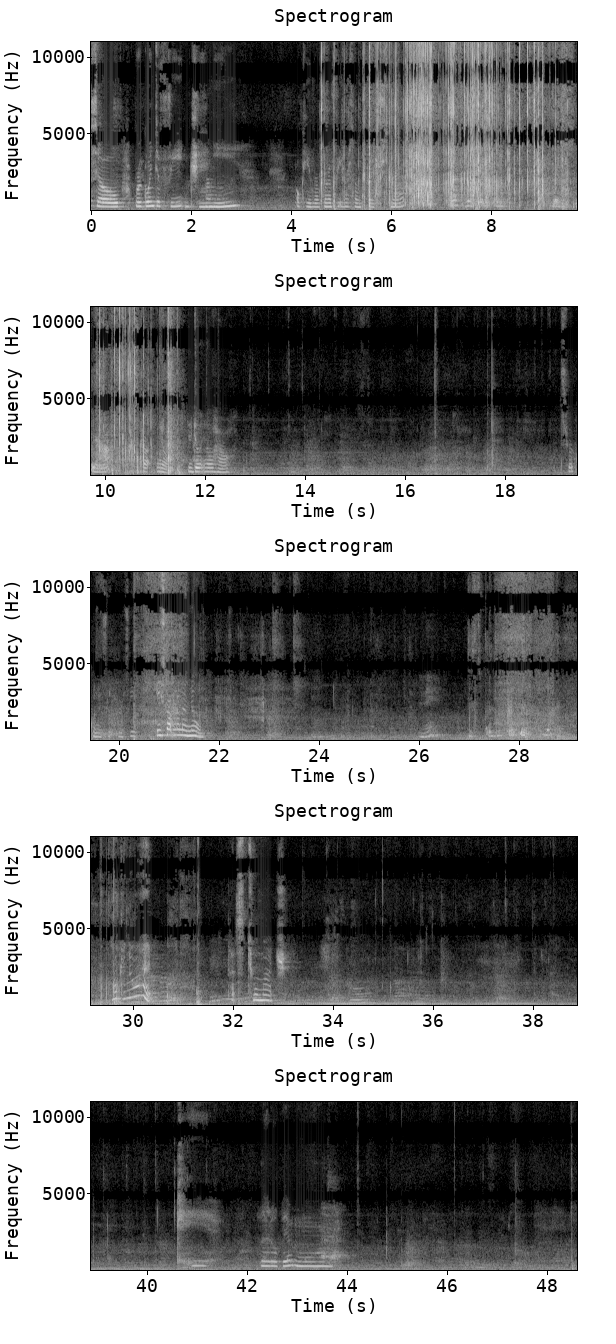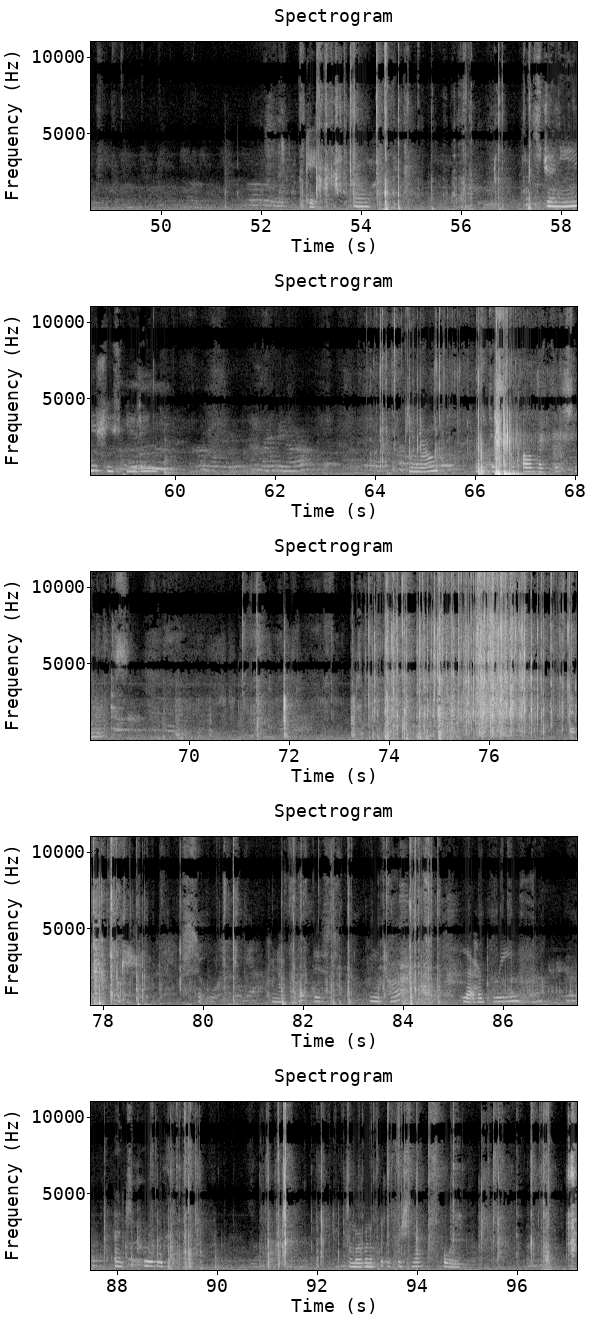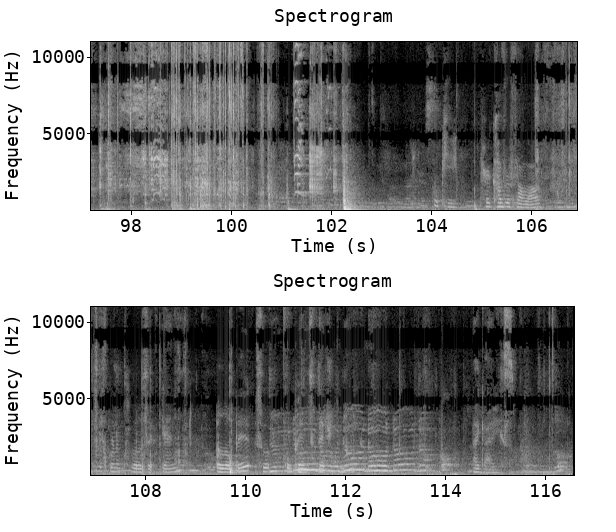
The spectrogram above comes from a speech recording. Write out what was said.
So we're going to feed Jenny. Okay, we're gonna feed her some fish snacks. Fish snack. But uh, no, you don't know how. So we're gonna feed her feed. Hey, stop! No, no. No, cannot. That's too much. Okay, a little bit more. Okay, now that's Jenny. She's eating. Now we need to feed all the fish snacks. Okay, so I'm gonna put this on top, let her breathe, and keep her over there. And we're gonna put the fish snacks Okay, her cover fell off. So we're gonna close it again a little bit so it opens that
